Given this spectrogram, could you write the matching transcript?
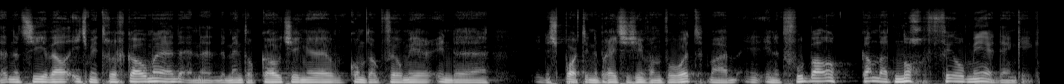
En dat zie je wel iets meer terugkomen. hè. En de, de mental coaching eh, komt ook veel meer in de, in de sport in de breedste zin van het woord. Maar in, in het voetbal kan dat nog veel meer, denk ik.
